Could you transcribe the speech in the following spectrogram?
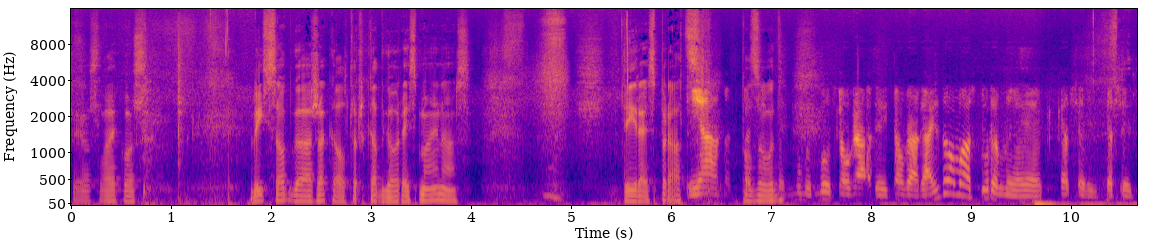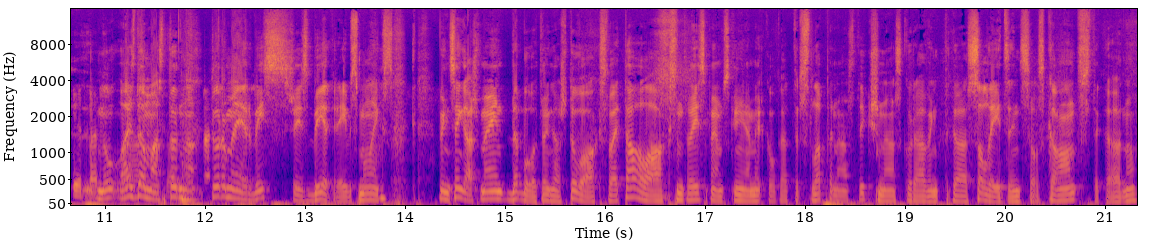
šajos laikos. Viss apgāž atkal, tur kategorijas mainās. Tīrais prāts Jā, pazūd. Būtu būt kaut kādi, kaut kādi aizdomās, turamie, kas ir, kas ir tie nu, aizdomās, tur, turamie ir visas šīs biedrības. Man liekas, viņas vienkārši mēģina dabūt vienkārši tuvākas vai tālākas, un iespējams, ka viņiem ir kaut kāda slapenās tikšanās, kurā viņi salīdzina savus kantus. Kā, nu.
